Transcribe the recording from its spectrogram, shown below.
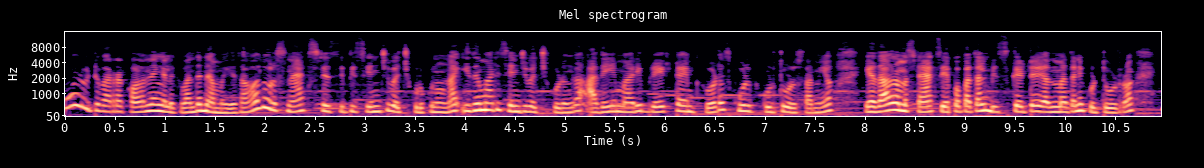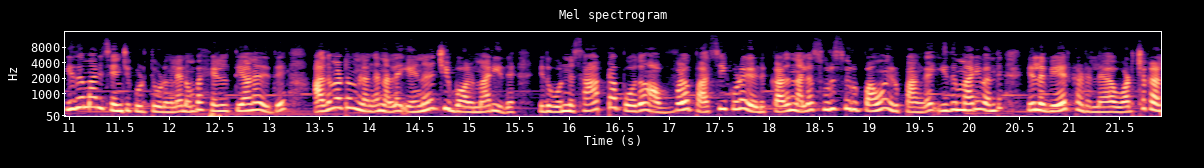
ஸ்கூல் விட்டு வர்ற குழந்தைங்களுக்கு வந்து நம்ம ஏதாவது ஒரு ஸ்நாக்ஸ் ரெசிபி செஞ்சு வச்சு கொடுக்கணும்னா இது மாதிரி செஞ்சு வச்சு கொடுங்க. அதே மாதிரி பிரேக் டைமுக்கு கூட ஸ்கூலுக்கு கொடுத்து விடுற சமயம் ஏதாவது நம்ம ஸ்நாக்ஸ் எப்போ பார்த்தாலும் பிஸ்கெட்டு அது மாதிரி தானே கொடுத்து விட்றோம். இது மாதிரி செஞ்சு கொடுத்து விடுங்களேன். ரொம்ப ஹெல்த்தியான இது. அது மட்டும் இல்லைங்க நல்ல எனர்ஜி பால் மாதிரி இது. இது ஒன்று சாப்பிட்டா போதும். அவ்வளோ பசி கூட எடுக்காது. நல்ல சுறுசுறுப்பாகவும் இருப்பாங்க. இது மாதிரி வந்து இதில் வேர்க்கடலை உடச்ச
